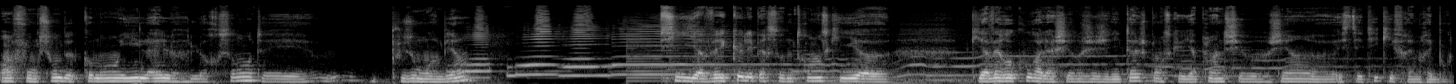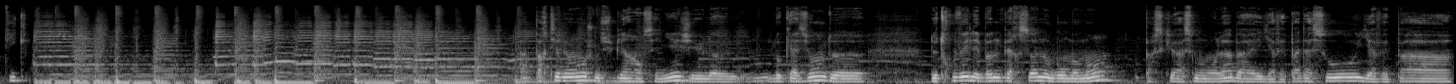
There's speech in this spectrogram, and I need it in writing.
en fonction de comment ils, elles, le ressentent et plus ou moins bien. S'il y avait que les personnes trans qui, euh, avaient recours à la chirurgie génitale, je pense qu'il y a plein de chirurgiens euh, esthétiques qui feraient boutique. À partir du moment où je me suis bien renseignée, j'ai eu l'occasion de trouver les bonnes personnes au bon moment. Parce qu'à ce moment-là, bah, il n'y avait pas d'assaut, il n'y avait pas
